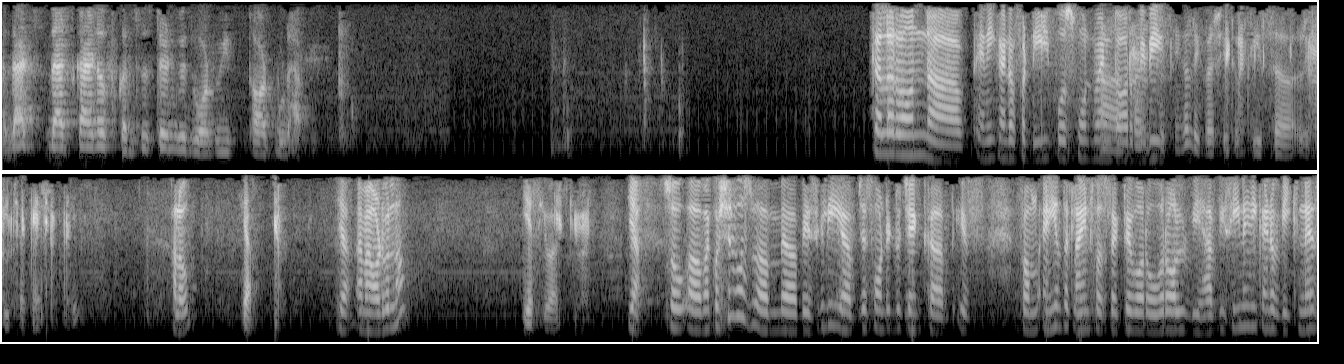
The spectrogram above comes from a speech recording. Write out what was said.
And that's, that's kind of consistent with what we thought would happen. Color on uh, any kind of a deal postponement uh, or maybe... Single request you to please uh, repeat your question, please. Hello? Yeah. Yeah, am I audible now? Yes, you are. Yeah. So uh, my question was um, uh, basically I uh, just wanted to check uh, if from any of the client perspective or overall we have we seen any kind of weakness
